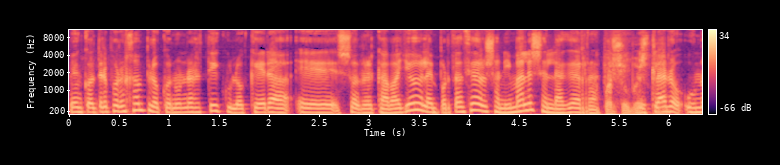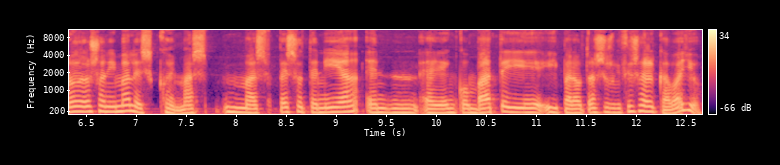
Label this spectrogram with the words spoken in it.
me encontré, por ejemplo, con un artículo que era eh, sobre el caballo, la importancia de los animales en la guerra. Por supuesto. Y claro, uno de los animales que más, más peso tenía en, en combate y, y para otros servicios era el caballo.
